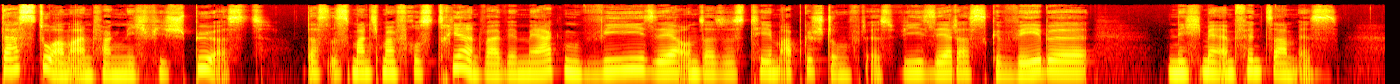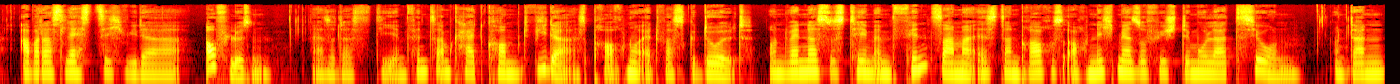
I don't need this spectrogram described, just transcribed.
dass du am Anfang nicht viel spürst das ist manchmal frustrierend, weil wir merken, wie sehr unser System abgestumpft ist, wie sehr das Gewebe nicht mehr empfindsam ist. Aber das lässt sich wieder auflösen. Also, dass die Empfindsamkeit kommt wieder. Es braucht nur etwas Geduld. Und wenn das System empfindsamer ist, dann braucht es auch nicht mehr so viel Stimulation. Und dann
